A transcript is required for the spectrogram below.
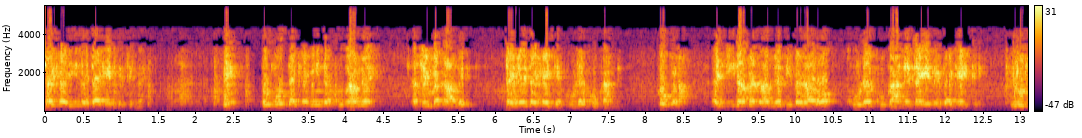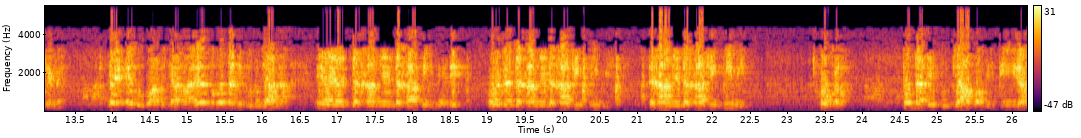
တိုက်ခိုက်ရင်းနဲ့တိုက်ခိုက်နေတယ်။ဟင်သူမို့တိုက်ခိုက်ရင်းနဲ့ခုကံနဲ့အသင်းဘက်ကလေတိုက်ခိုက်တိုက်ခိုက်တဲ့ခုလည်းခုကံတယ်။ဟုတ်ကလား။အကြည်တာဘက်ကမျက်စိဘက်ကတော့ခုလည်းခုကနဲ့တိုင်လေးတိုက်ခိုက်တယ်ဒီလိုတင်တယ်အဲအဲ့လိုသွားကြတာအဲသူတို့တက်ပြီးလူကြတာအဲတခါမြင်တခါပြီးပဲလေဟိုတခါမြင်တခါပြီးပြီးပြီတခါမြင်တခါပြီးပြီးပြီဟုတ်ကလား တို့တက်ပြီးလူကြသွားပြီပြီးတာ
